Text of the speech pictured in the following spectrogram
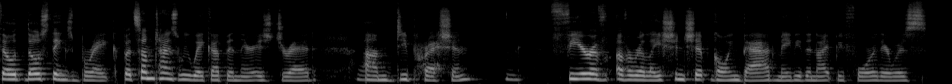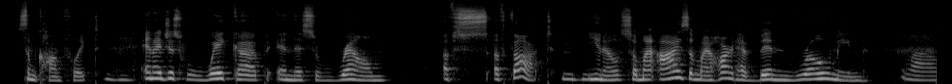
so those things break, but sometimes we wake up and there is dread, Yeah. um, depression, Hmm. fear of, of a relationship going bad. Maybe the night before there was some conflict. Mhm. And I just wake up in this realm of, s- of thought, Mhm. you know. So my eyes of my heart have been roaming Wow.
